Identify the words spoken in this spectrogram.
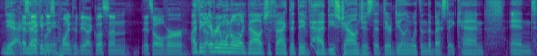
Yeah, exactly. And they can just point to be like, listen, it's over. I think everyone will acknowledge the fact that they've had these challenges that they're dealing with them the best they can, and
